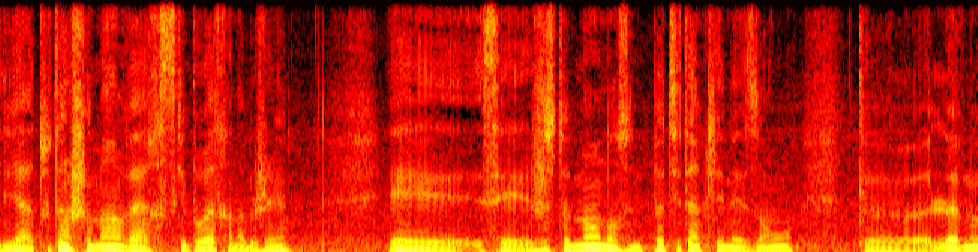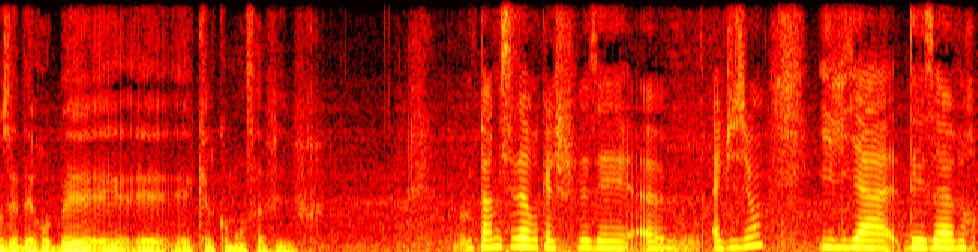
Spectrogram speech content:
Il y a tout un chemin vers ce qui pourrait être un objet. Et c'est justement dans une petite inclinaison que l'œuvre nous est dérobée et, et, et qu'elle commence à vivre parmi ces œuvres auxquelles je faisais euh, allusion, il y a des œuvres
